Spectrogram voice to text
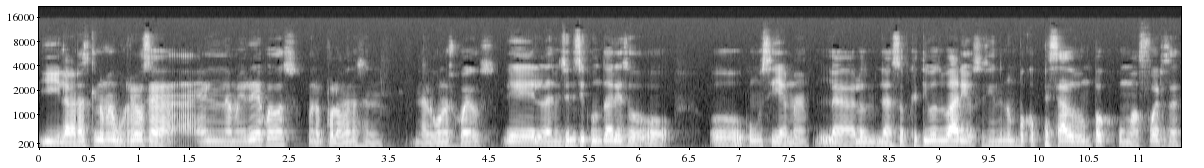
Y la verdad es que no me aburre. O sea, en la mayoría de juegos, bueno, por lo menos en, algunos juegos, las misiones secundarias o o ¿cómo se llama? los, objetivos varios se sienten un poco pesados, un poco como a fuerza.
